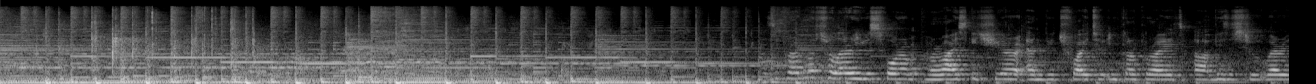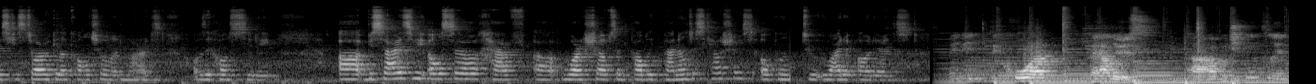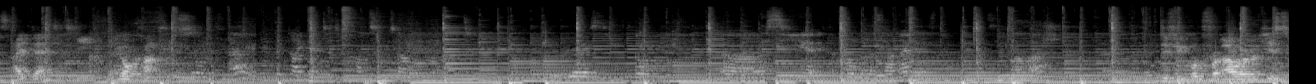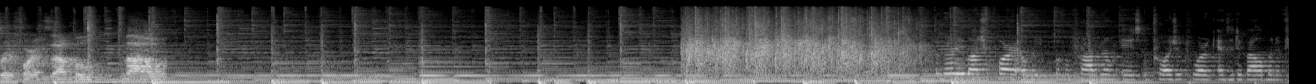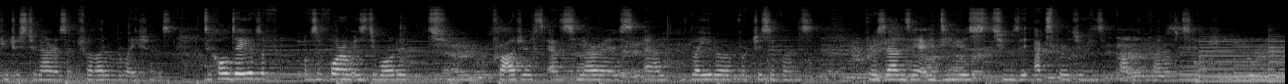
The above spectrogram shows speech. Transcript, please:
The program of Trilateral Youth Forum varies each year and we try to incorporate uh, visits to various historical and cultural landmarks of the host city. Uh, besides, we also have uh, workshops and public panel discussions open to a wider audience. maybe the core values uh, which influence identity in your countries. Difficult for our history, for example, now A very large part of a program is the project work and the development of future scenarios and trilateral relations. The whole day of the, of the forum is devoted to projects and scenarios and later participants present their ideas to the experts during the public panel discussion.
